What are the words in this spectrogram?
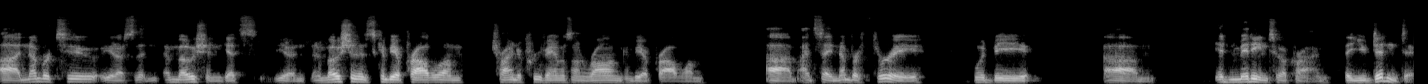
Uh, number two, you know, so that emotion gets, you know, emotion is, can be a problem. Trying to prove Amazon wrong can be a problem. Um, I'd say number three would be um, admitting to a crime that you didn't do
